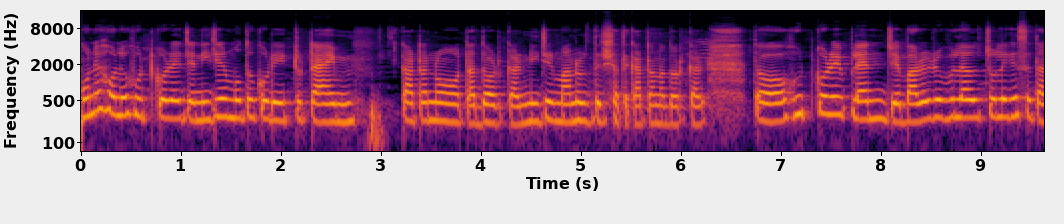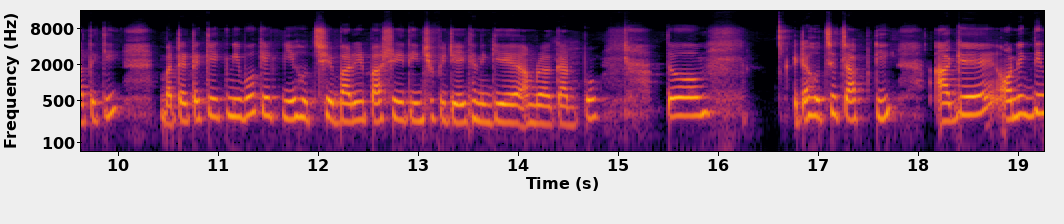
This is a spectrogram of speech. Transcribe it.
মনে হলো হুট করে যে নিজের মতো করে একটু টাইম কাটানোটা দরকার, নিজের মানুষদের সাথে কাটানো দরকার। তো হুট করে প্ল্যান যে বারোই রবিউল চলে গেছে তাতে কি? বাট একটা কেক নিব। কেক নিয়ে হচ্ছে বাড়ির পাশেই তিনশো ফিটে এখানে গিয়ে আমরা কাটবো। তো এটা হচ্ছে চাপটি। আগে অনেক দিন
